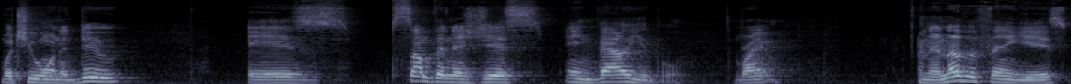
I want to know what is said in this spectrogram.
what you want to do, is something that's just invaluable, right? And another thing is,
